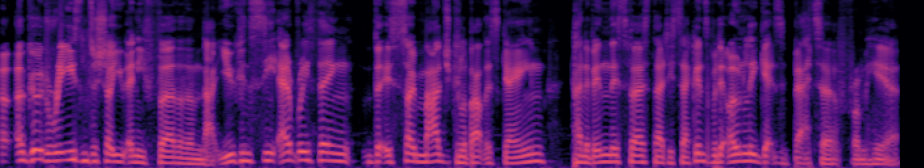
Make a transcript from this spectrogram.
a, a good reason to show you any further than that. You can see everything that is so magical about this game kind of in this first 30 seconds, but it only gets better from here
